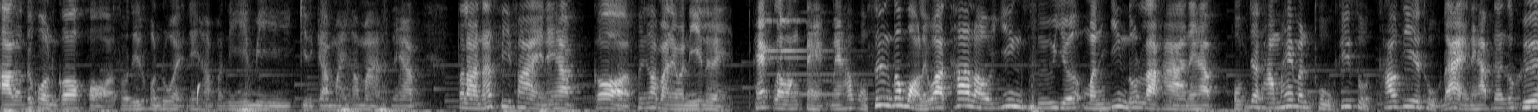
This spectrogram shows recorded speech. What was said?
อ่าแล้วทุกคนก็ขอสวัสดีทุกคนด้วยนะครับวันนี้มีกิจกรรมใหม่เข้ามานะครับตลาดนัดฟรีไฟนะครับก็เพิ่งเข้ามาในวันนี้เลยแพ็คระวังแตกนะครับผมซึ่งต้องบอกเลยว่าถ้าเรายิ่งซื้อเยอะมันยิ่งลดราคานะครับผมจะทำให้มันถูกที่สุดเท่าที่จะถูกได้นะครับนั่นก็คือ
